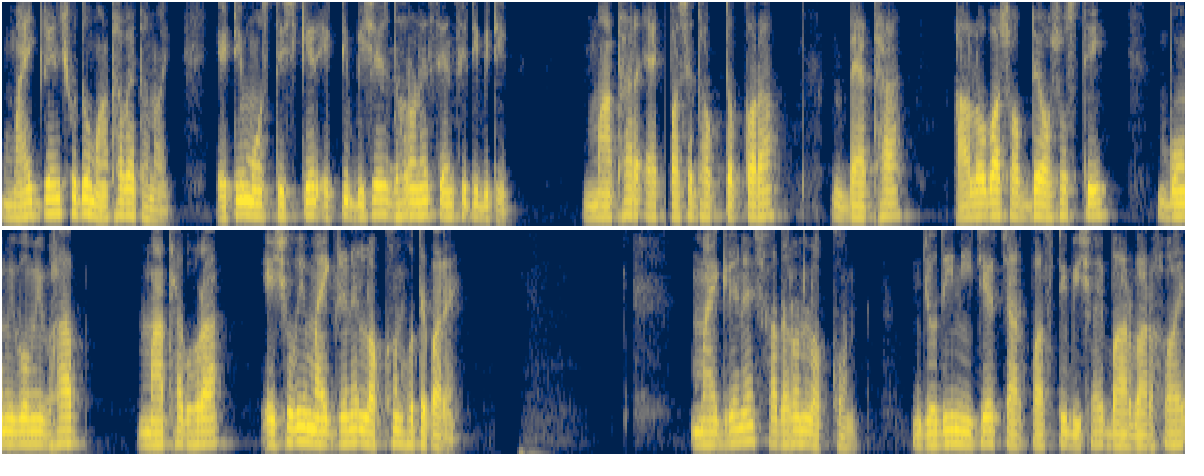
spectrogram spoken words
মাইগ্রেন শুধু মাথা ব্যথা নয় এটি মস্তিষ্কের একটি বিশেষ ধরনের সেন্সিটিভিটি মাথার এক পাশে ধকধক করা, ব্যথা, আলো বা শব্দে অস্বস্তি, বমি বমি ভাব, মাথা ঘোরা, এসবই মাইগ্রেনের লক্ষণ হতে পারে। মাইগ্রেনের সাধারণ লক্ষণ, যদি নিচের চার পাঁচটি বিষয় বারবার হয়,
